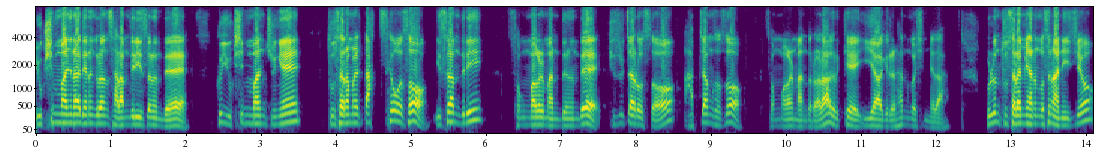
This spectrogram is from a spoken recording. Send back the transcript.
60만이나 되는 그런 사람들이 있었는데 그 60만 중에 두 사람을 딱 세워서 이 사람들이 성막을 만드는데 기술자로서 앞장서서 성막을 만들어라 그렇게 이야기를 한 것입니다. 물론 두 사람이 하는 것은 아니지요.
